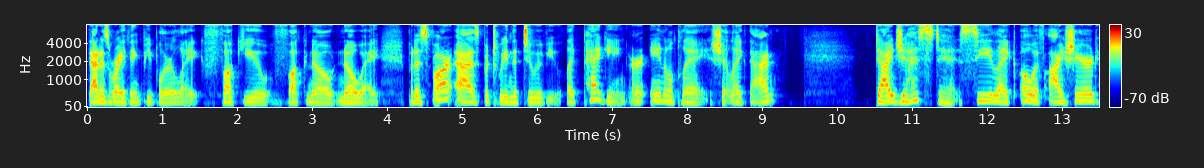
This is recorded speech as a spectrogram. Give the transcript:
that is where I think people are like, fuck you, fuck no, no way. But as far as between the two of you, like pegging or anal play, shit like that, digest it. See, like, oh, if I shared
